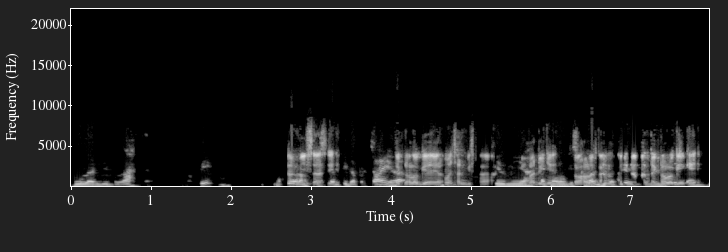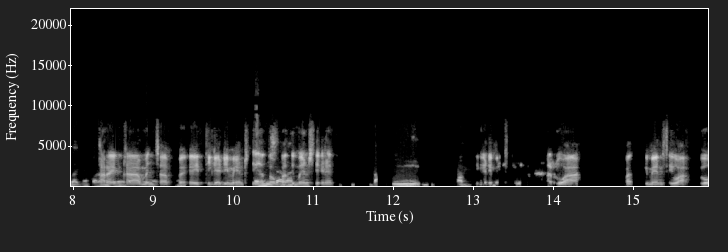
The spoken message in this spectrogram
bulan dibelahnya tapi tapi Kan orang bisa Kristen sih. tidak percaya Teknologi air macan bisa ilmiah tadinya. teknologi sekarang kan juga ini tidak teknologi kayak banyak orang mereka mencapai tiga dimensi Kan atau empat kan? dimensi ya tapi tiga dimensi ruang empat dimensi waktu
